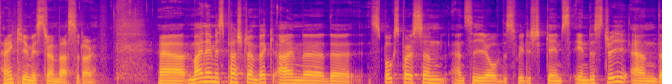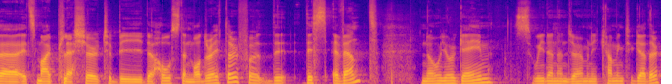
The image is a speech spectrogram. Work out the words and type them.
Thank you, Mr. Ambassador. Uh, my name is Per Strömbäck. I'm uh, the spokesperson and CEO of the Swedish games industry, and uh, it's my pleasure to be the host and moderator for the, this event, Know Your Game, Sweden and Germany coming together.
